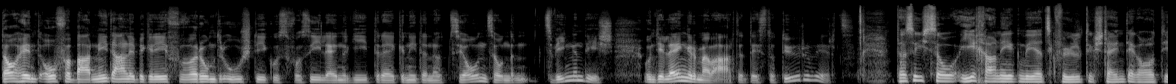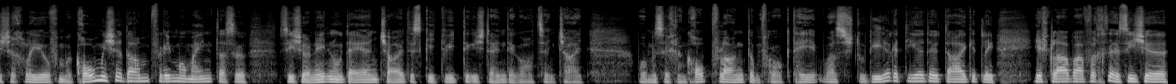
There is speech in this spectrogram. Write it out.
Da haben offenbar nicht alle begriffen, warum der Ausstieg aus fossilen Energieträgern nicht eine Option, sondern zwingend ist. Und je länger man wartet, desto teurer wird es. Das ist so. Ich habe irgendwie das Gefühl, der Ständerat ist ein bisschen auf einem komischen Dampfer im Moment. Also, es ist ja nicht nur der Entscheid, es gibt weitere Ständeratsentscheid, wo man sich einen Kopf langt und fragt, hey, was studieren die dort eigentlich? Ich glaube einfach, es ist äh,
